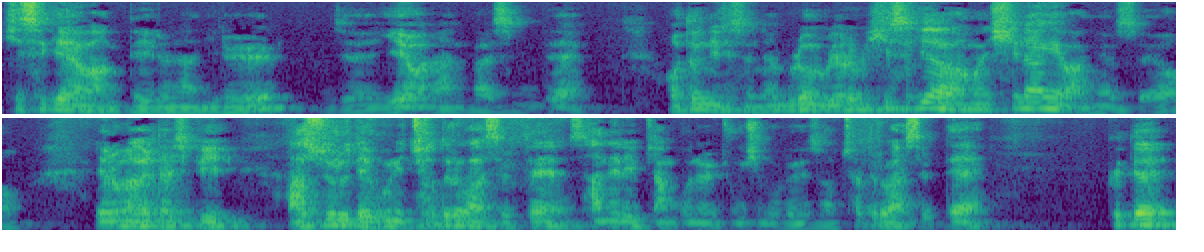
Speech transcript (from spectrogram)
히스기야 왕 때 일어난 일을 이제 예언한 말씀인데 어떤 일이 있었냐? 물론 여러분 히스기야 왕은 신앙의 왕이었어요. 여러분 알다시피 아수르 대군이 쳐들어왔을 때 사내립 장군을 중심으로 해서 쳐들어왔을 때 그때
